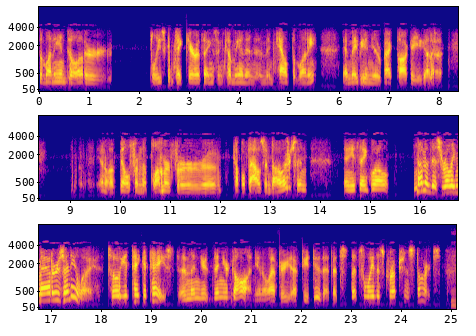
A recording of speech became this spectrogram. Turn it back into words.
the money until other police can take care of things and come in and, and then count the money. And maybe in your back pocket you got a you know a bill from the plumber for a couple thousand dollars and and you think, well, none of this really matters anyway. So you take a taste, and then you're then you're gone. You know, after you, after you do that, that's that's the way this corruption starts. Hmm.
